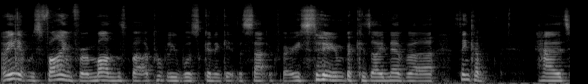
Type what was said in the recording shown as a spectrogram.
I mean, it was fine for a month, but I probably was going to get the sack very soon because I never. I think I had.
